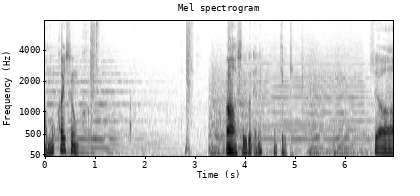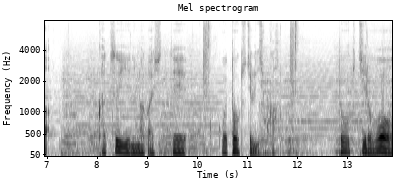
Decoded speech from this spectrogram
あもう一回するんか。ああそういうことやね。オッケーオッケー。じゃあ勝家に任してここを藤吉郎にしようか。藤吉郎を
